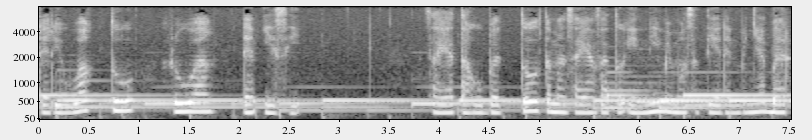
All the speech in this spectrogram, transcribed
dari waktu, ruang, dan isi. Saya tahu betul teman saya yang satu ini memang setia dan penyabar,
